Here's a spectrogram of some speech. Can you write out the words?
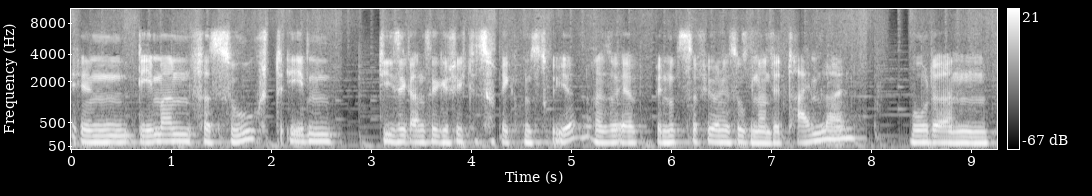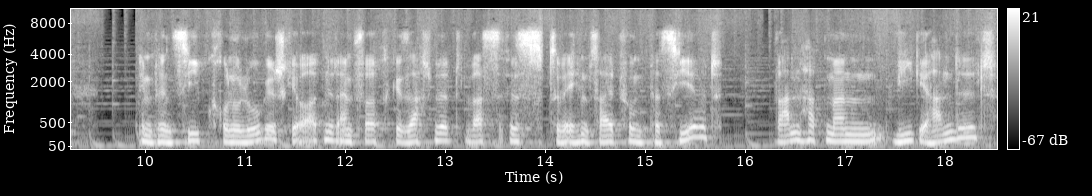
in dem man versucht, eben diese ganze Geschichte zu rekonstruieren. Also er benutzt dafür eine sogenannte Timeline, wo dann im Prinzip chronologisch geordnet einfach gesagt wird, was ist zu welchem Zeitpunkt passiert, wann hat man wie gehandelt,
